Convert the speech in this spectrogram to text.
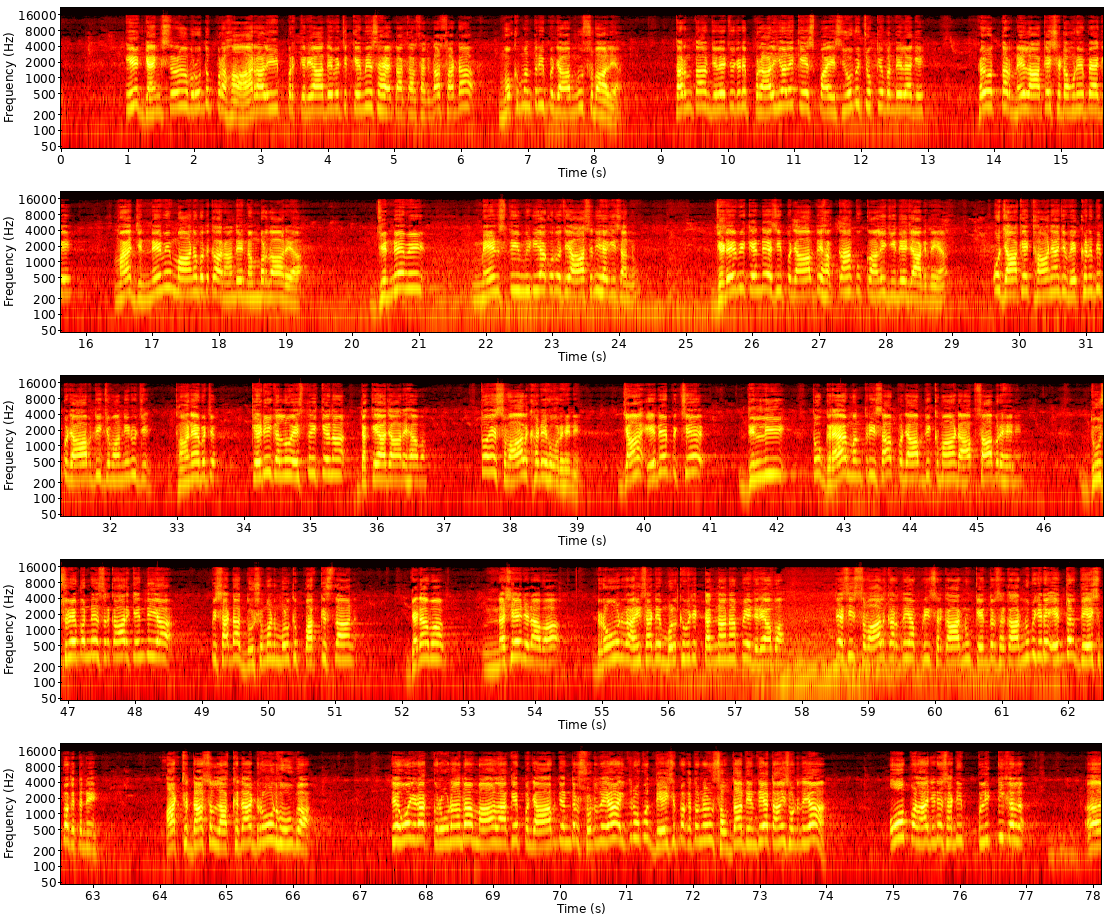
ਇਹ ਗੈਂਗਸਟਰਾਂ ਵਿਰੁੱਧ ਪ੍ਰਹਾਰ ਵਾਲੀ ਪ੍ਰਕਿਰਿਆ ਦੇ ਵਿੱਚ ਕਿਵੇਂ ਸਹਾਇਤਾ ਕਰ ਸਕਦਾ? ਸਾਡਾ ਮੁੱਖ ਮੰਤਰੀ ਪੰਜਾਬ ਨੂੰ ਸਵਾਲ ਆ। ਤਰਨਤਾਰਨ ਜ਼ਿਲ੍ਹੇ 'ਚ ਜਿਹੜੇ ਪਰਾਲੀ ਵਾਲੇ ਕੇਸ ਪਾਏ ਸੀ, ਉਹ ਵੀ ਚੁੱਕ ਕੇ ਬੰਦੇ ਲੈ ਗਏ। ਫਿਰ ਉਹ ਧਰਨੇ ਲਾ ਕੇ ਛਡਾਉਣੇ ਪੈ ਗਏ। ਮੈਂ ਜਿੰਨੇ ਵੀ ਮਾਨਵ ਅਧਿਕਾਰਾਂ ਦੇ ਨੰਬਰਦਾਰ ਆ, ਜਿੰਨੇ ਵੀ ਮੇਨ ਸਟ੍ਰੀਮ ਮੀਡੀਆ ਕੋਲ ਜੇ ਆਸ ਨਹੀਂ ਹੈਗੀ ਸਾਨੂੰ, ਜਿਹੜੇ ਵੀ ਕਹਿੰਦੇ ਅਸੀਂ ਪੰਜਾਬ ਦੇ ਹੱਕਾਂ ਹਕੂਕਾਂ ਲਈ ਜੀਂਦੇ ਜਾਗਦੇ ਆ ਉਹ ਜਾ ਕੇ ਥਾਣਿਆਂ 'ਚ ਵੇਖਣ ਵੀ ਪੰਜਾਬ ਦੀ ਜਵਾਨੀ ਨੂੰ ਜੀ- ਥਾਣਿਆਂ ਵਿੱਚ ਕਿਹੜੀ ਗੱਲੋਂ ਇਸ ਤਰੀਕੇ ਨਾਲ ਡੱਕਿਆ ਜਾ ਰਿਹਾ ਵਾ। ਤਾਂ ਇਹ ਸਵਾਲ ਖੜੇ ਹੋ ਰਹੇ ਨੇ। ਜਾਂ ਇਹਦੇ ਪਿੱਛੇ ਦਿੱਲੀ ਤੋਂ ਗ੍ਰਹਿ ਮੰਤਰੀ ਸਾਹਿਬ ਪੰਜਾਬ ਦੀ ਕਮਾਂਡ ਆਪ ਸਾਹਿਬ ਰਹੇ ਨੇ। ਦੂਸਰੇ ਬੰਨੇ ਸਰਕਾਰ ਕਹਿੰਦੀ ਆ ਵੀ ਸਾਡਾ ਦੁਸ਼ਮਣ ਮੁਲਕ ਪਾਕਿਸਤਾਨ, ਜਿਹੜਾ ਵਾ, ਨਸ਼ੇ ਜਿਹੜਾ ਵਾ, ਡਰੋਨ ਰਾਹੀਂ ਸਾਡੇ ਮੁਲਕ ਵਿੱਚ ਟੰਨਾ ਨਾ ਭੇਜ ਰਿਹਾ ਵਾ। ਤੇ ਅਸੀਂ ਸਵਾਲ ਕਰਦੇ ਆ ਆਪਣੀ ਸਰਕਾਰ ਨੂੰ, ਕੇਂਦਰ ਸਰਕਾਰ ਨੂੰ ਵੀ ਜਿਹੜੇ ਇੱਧਰ ਦੇਸ਼ ਭਗਤ ਨੇ 8-10 ਲੱਖ ਦਾ ਡਰੋਨ ਹੋਊਗਾ ਤੇ ਉਹ ਜਿਹੜਾ ਕਰੋੜਾਂ ਦਾ ਮਾਲ ਆ ਕੇ ਪੰਜਾਬ ਦੇ ਅੰਦਰ ਸੁੱਟਦੇ ਆ, ਇਧਰੋਂ ਕੋਈ ਦੇਸ਼ ਭਗਤ ਉਹਨਾਂ ਨੂੰ ਸੌਦਾ ਦਿੰਦੇ ਆ, ਤਾਂ ਹੀ ਸੁੱਟਦੇ ਆ। ਉਹ ਭਲਾ ਜਿਹੜੇ ਸਾਡੀ ਪੋਲੀਟੀਕਲ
